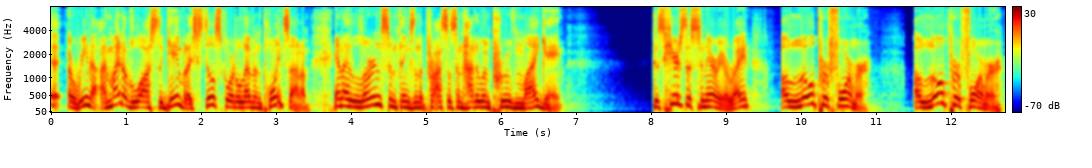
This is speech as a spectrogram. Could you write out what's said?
uh, arena. I might have lost the game, but I still scored 11 points on him. And I learned some things in the process on how to improve my game. Because here's the scenario, right? A low performer, a low performer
